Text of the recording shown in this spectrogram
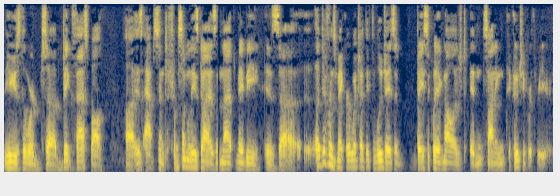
you use the word uh, big fastball. Uh, is absent from some of these guys, and that maybe is uh, a difference maker, which I think the Blue Jays had basically acknowledged in signing Kikuchi for three years.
